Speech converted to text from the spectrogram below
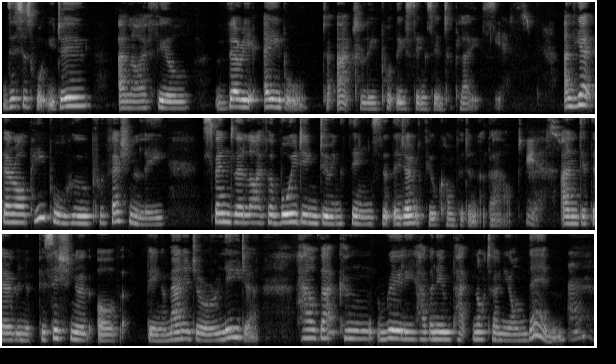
this is what you do, and I feel very able to actually put these things into place. Yes. And yet there are people who professionally spend their life avoiding doing things that they don't feel confident about. Yes. And if they're in a position of, of being a manager or a leader, how that can really have an impact not only on them, mm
